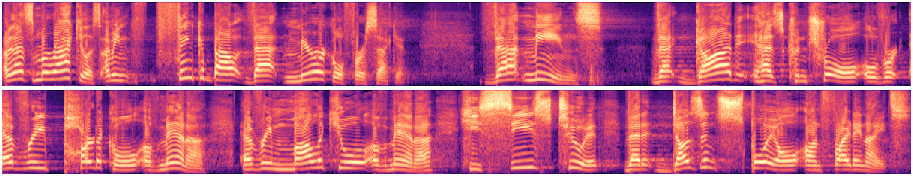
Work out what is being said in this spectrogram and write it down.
I mean, that's miraculous. I mean, think about that miracle for a second. That means that God has control over every particle of manna, every molecule of manna. He sees to it that it doesn't spoil on Friday nights.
